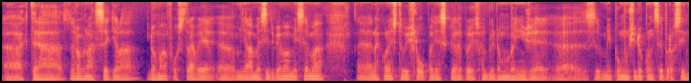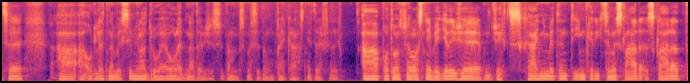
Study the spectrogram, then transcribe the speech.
eh, která zrovna seděla doma v Ostravě, eh, měla mezi dvěma misema. Nakonec to vyšlo úplně skvěle, protože jsme byli domluveni, že mi pomůže do konce prosince a, a odlet na misi měla 2. ledna, takže se tam, jsme se tam úplně krásně trefili. A potom jsme vlastně věděli, že, že scháníme ten tým, který chceme skládat, skládat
